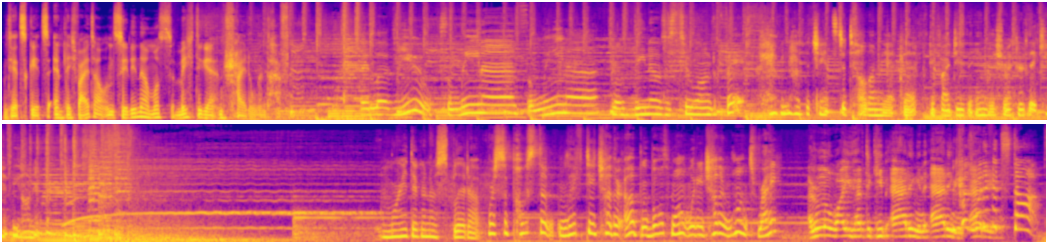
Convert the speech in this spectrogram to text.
und jetzt geht's endlich weiter und Selena muss wichtige Entscheidungen treffen. They love you. Selena, Selena. Los Vinos is too long to fit. I haven't had the chance to tell them yet that if I do the English record, they can't be on it. I'm worried they're gonna split up. We're supposed to lift each other up. We both want what each other wants, right? I don't know why you have to keep adding and adding Because and what if it stops?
